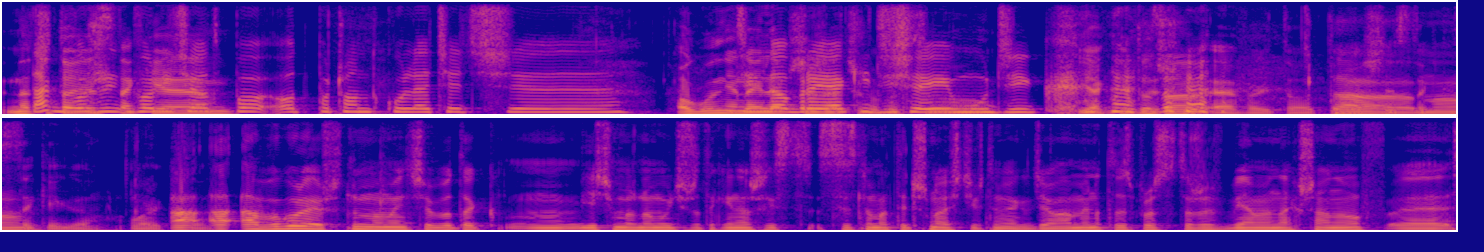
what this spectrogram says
znaczy, tak, to woli, jest takie, wolicie od, po, od początku lecieć... y, ogólnie Dzień dobry, rzeczy jaki dzisiaj prostu, mudzik. Jakie to Tak. ever, to, to Tak, właśnie jest tak, no. z takiego. A, a, a w ogóle już w tym momencie, bo tak, mm, jeśli można mówić o takiej naszej sy- systematyczności w tym, jak działamy, no to jest po prostu to, że wbijamy na chrzanów e,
